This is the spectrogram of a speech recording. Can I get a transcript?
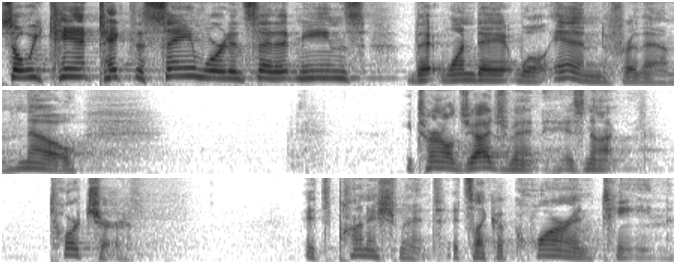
So we can't take the same word and say it means that one day it will end for them. No, Eternal judgment is not torture, it's punishment. It's like a quarantine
